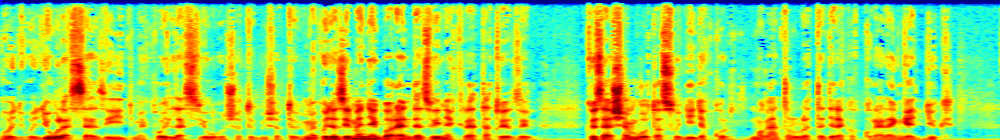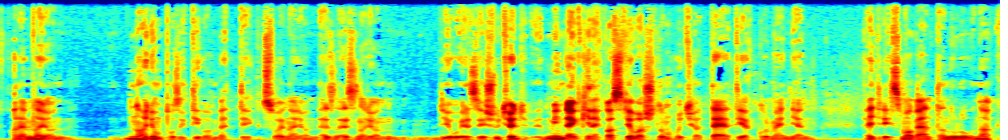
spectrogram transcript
hogy, hogy jó lesz ez így, meg hogy lesz jó, stb. stb. Meg hogy azért menjek be a rendezvényekre, tehát hogy azért közel sem volt az, hogy így akkor magántanul lett a gyerek, akkor elengedjük, hanem nagyon, nagyon pozitívan vették, szóval nagyon, ez, ez nagyon jó érzés. Úgyhogy mindenkinek azt javaslom, hogyha teheti, akkor menjen egyrészt magántanulónak,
